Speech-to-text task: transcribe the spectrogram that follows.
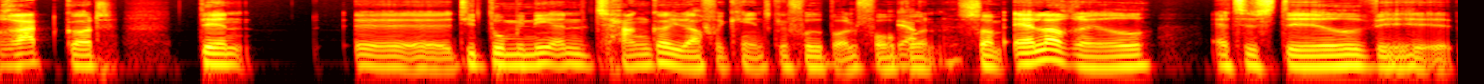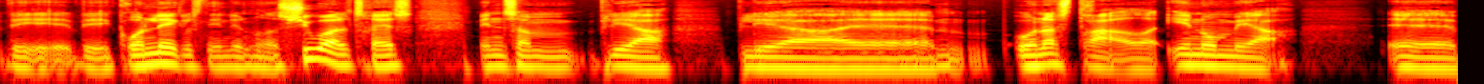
ret godt den, øh, de dominerende tanker i det afrikanske fodboldforbund, ja. som allerede er til stede ved, ved, ved grundlæggelsen i 1957, men som bliver, bliver øh, understreget endnu mere øh,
